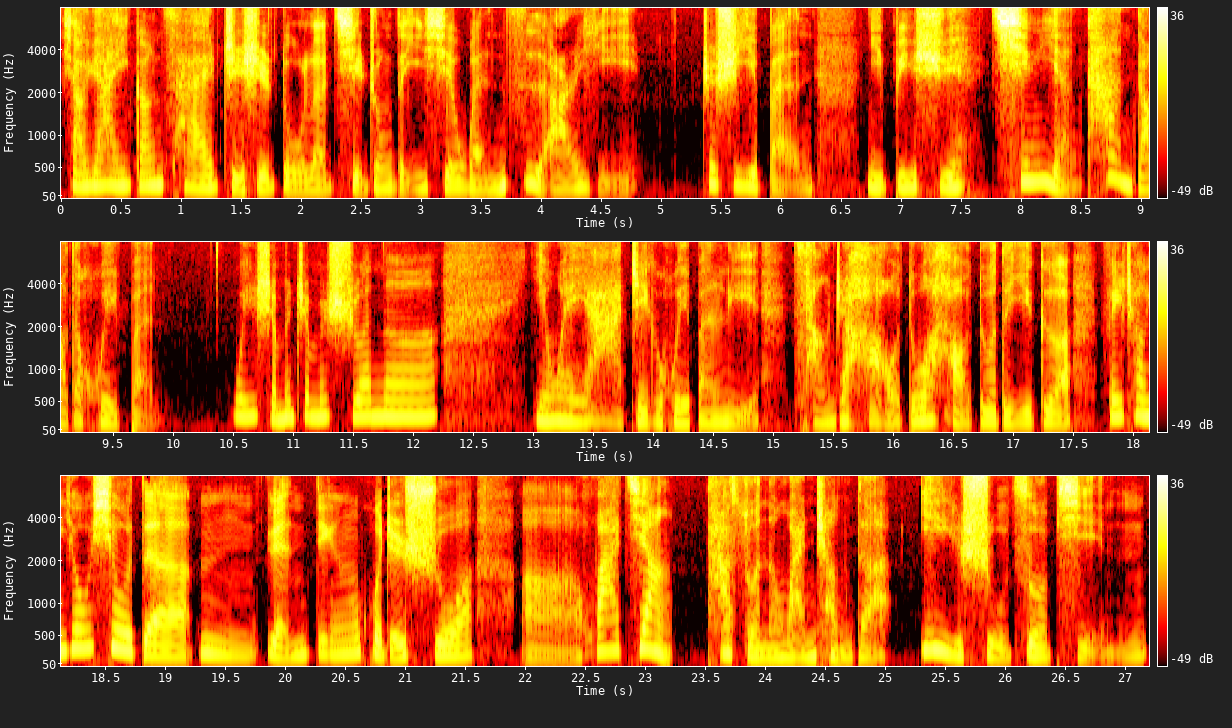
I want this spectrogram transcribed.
小鱼阿姨刚才只是读了其中的一些文字而已。这是一本你必须亲眼看到的绘本。为什么这么说呢？因为呀，这个绘本里藏着好多好多的一个非常优秀的嗯园丁或者说呃花匠他所能完成的艺术作品。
